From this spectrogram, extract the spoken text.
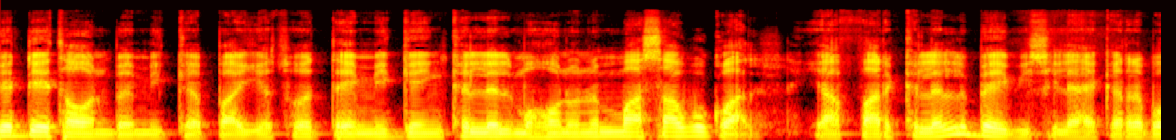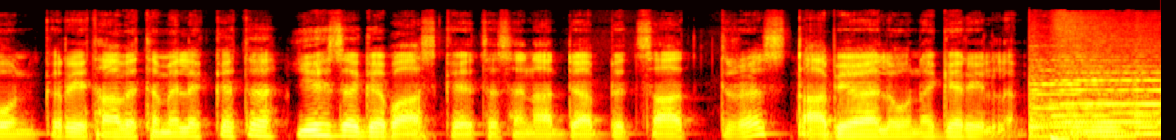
ግዴታውን በሚገባ እየተወጣ የሚገኝ ክልል መሆኑንም አሳውቋል። የአፋር ክልል በኢቢሲ ላይ ያቀረበውን ቅሬታ በተመለከተ ይህ ዘገባ እስከ ተሰናዳበት ሰዓት ድረስ ጣቢያው ያለው ነገር የለም።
